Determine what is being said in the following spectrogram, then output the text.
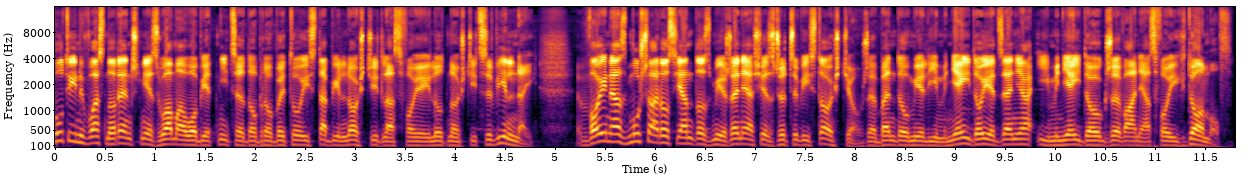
Putin własnoręcznie złamał obietnicę dobrobytu i stabilności dla swojej ludności cywilnej. Wojna zmusza Rosjan do zmierzenia się z rzeczywistością, że będą mieli mniej do jedzenia i mniej do ogrzewania swoich domów.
